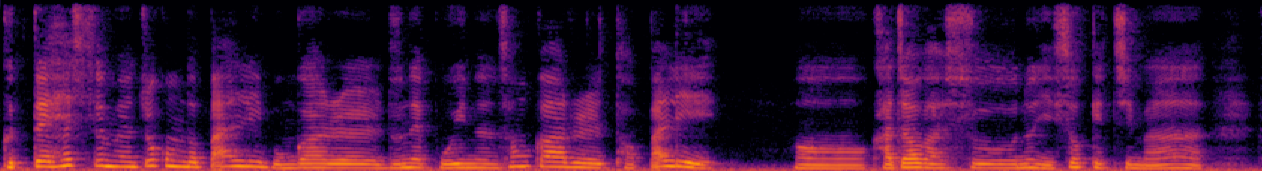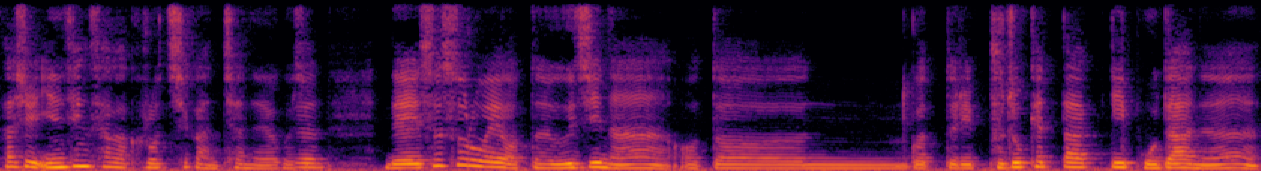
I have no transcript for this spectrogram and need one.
그때 했으면 조금 더 빨리 뭔가를 눈에 보이는 성과를 더 빨리 어, 가져갈 수는 있었겠지만 사실 인생사가 그렇지가 않잖아요. 그래서 내 스스로의 어떤 의지나 어떤 것들이 부족했다기 보다는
